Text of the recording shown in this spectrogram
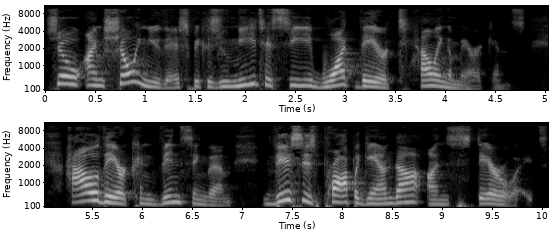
So I'm showing you this because you need to see what they are telling Americans, how they are convincing them. This is propaganda on steroids.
